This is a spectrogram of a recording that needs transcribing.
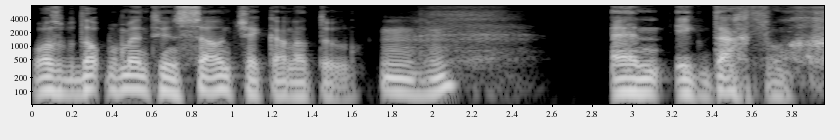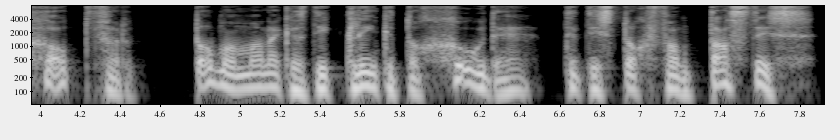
was op dat moment hun soundcheck aan het doen. Mhm. En ik dacht van, godverdomme mannetjes, die klinken toch goed, hè? Dit is toch fantastisch?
